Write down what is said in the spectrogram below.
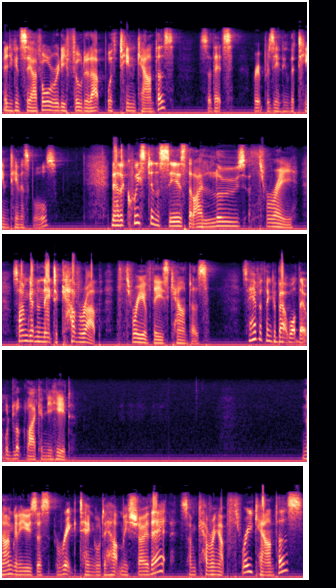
and you can see I've already filled it up with 10 counters so that's representing the 10 tennis balls. Now the question says that I lose 3 so I'm going to need to cover up 3 of these counters. So have a think about what that would look like in your head. Now I'm going to use this rectangle to help me show that. So I'm covering up 3 counters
